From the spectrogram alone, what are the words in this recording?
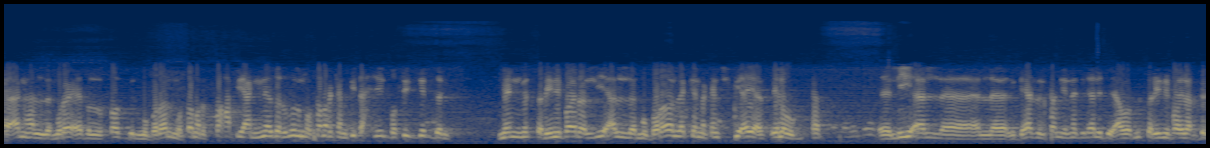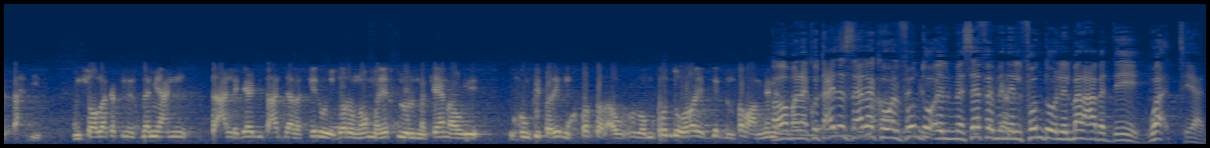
فأنهى المراقب الخاص بالمباراة المؤتمر الصحفي يعني نقدر نقول المؤتمر كان فيه تحليل بسيط جدا من مستر هيني فايلر للمباراة لكن ما كانش فيه أي أسئلة وجهت للجهاز الفني للنادي الأهلي أو مستر هيني فايلر بالتحديد. إن شاء الله كابتن إسلام يعني الساعة اللي جاية دي تعدي على خير ويقدروا إن هم يخلوا المكان أو يكون في طريق مختصر أو فندق قريب جدا طبعا من آه ما أنا كنت عايز أسألك هو الفندق المسافة من الفندق للملعب قد إيه؟ وقت يعني.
